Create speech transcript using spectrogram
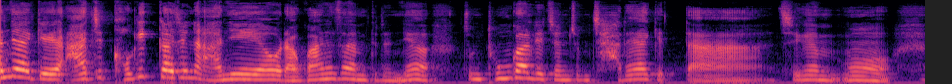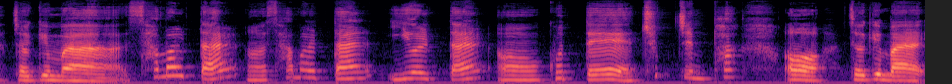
만약에 아직 거기까지는 아니에요. 라고 하는 사람들은요, 좀 돈 관리 좀, 좀 잘해야겠다. 지금, 뭐, 저기, 뭐, 3월달, 어, 3월달, 2월달, 어, 그때 축진파, 어, 저기, 막,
